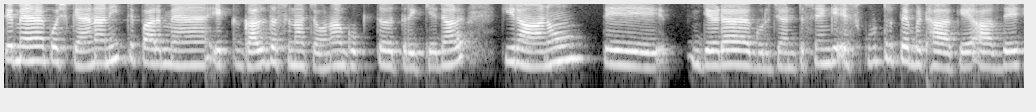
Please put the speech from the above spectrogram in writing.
ਤੇ ਮੈਂ ਕੁਝ ਕਹਿਣਾ ਨਹੀਂ, ਤੇ ਪਰ ਮੈਂ ਇੱਕ ਗੱਲ ਦੱਸਣਾ ਚਾਹਣਾ ਗੁਪਤ ਤਰੀਕੇ ਨਾਲ ਕਿ ਰਾਣੋ ਤੇ ਜਿਹੜਾ ਗੁਰਜੰਟ ਸਿੰਘ ਇਹ ਸਕੂਟਰ ਤੇ ਬਿਠਾ ਕੇ ਆਪਦੇ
